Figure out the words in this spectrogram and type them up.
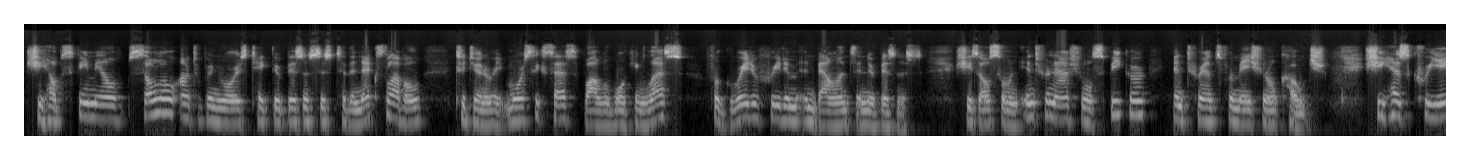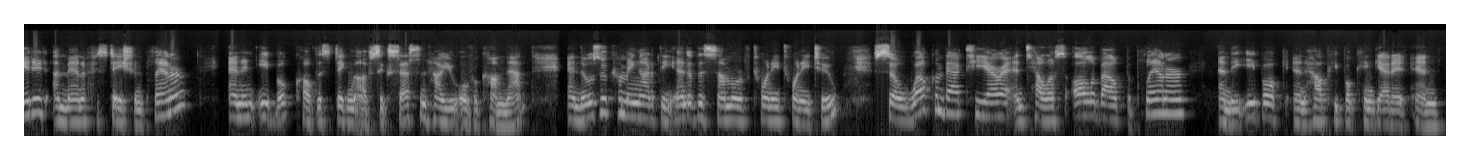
She helps female solo entrepreneurs take their businesses to the next level to generate more success while working less for greater freedom and balance in their business. She's also an international speaker and transformational coach. She has created a manifestation planner and an ebook called The Stigma of Success and How You Overcome That. And those are coming out at the end of the summer of 2022. So, welcome back, Tierra, and tell us all about the planner and the ebook and how people can get it and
